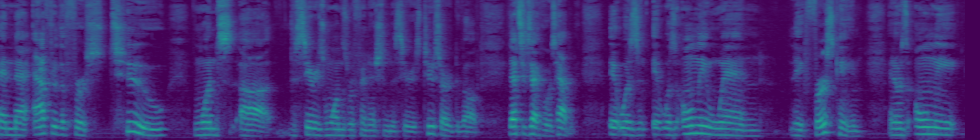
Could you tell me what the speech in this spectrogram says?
and that after the first two, once uh, the series ones were finished and the series two started to develop, that's exactly what was happening. It was it was only when they first came, and it was only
